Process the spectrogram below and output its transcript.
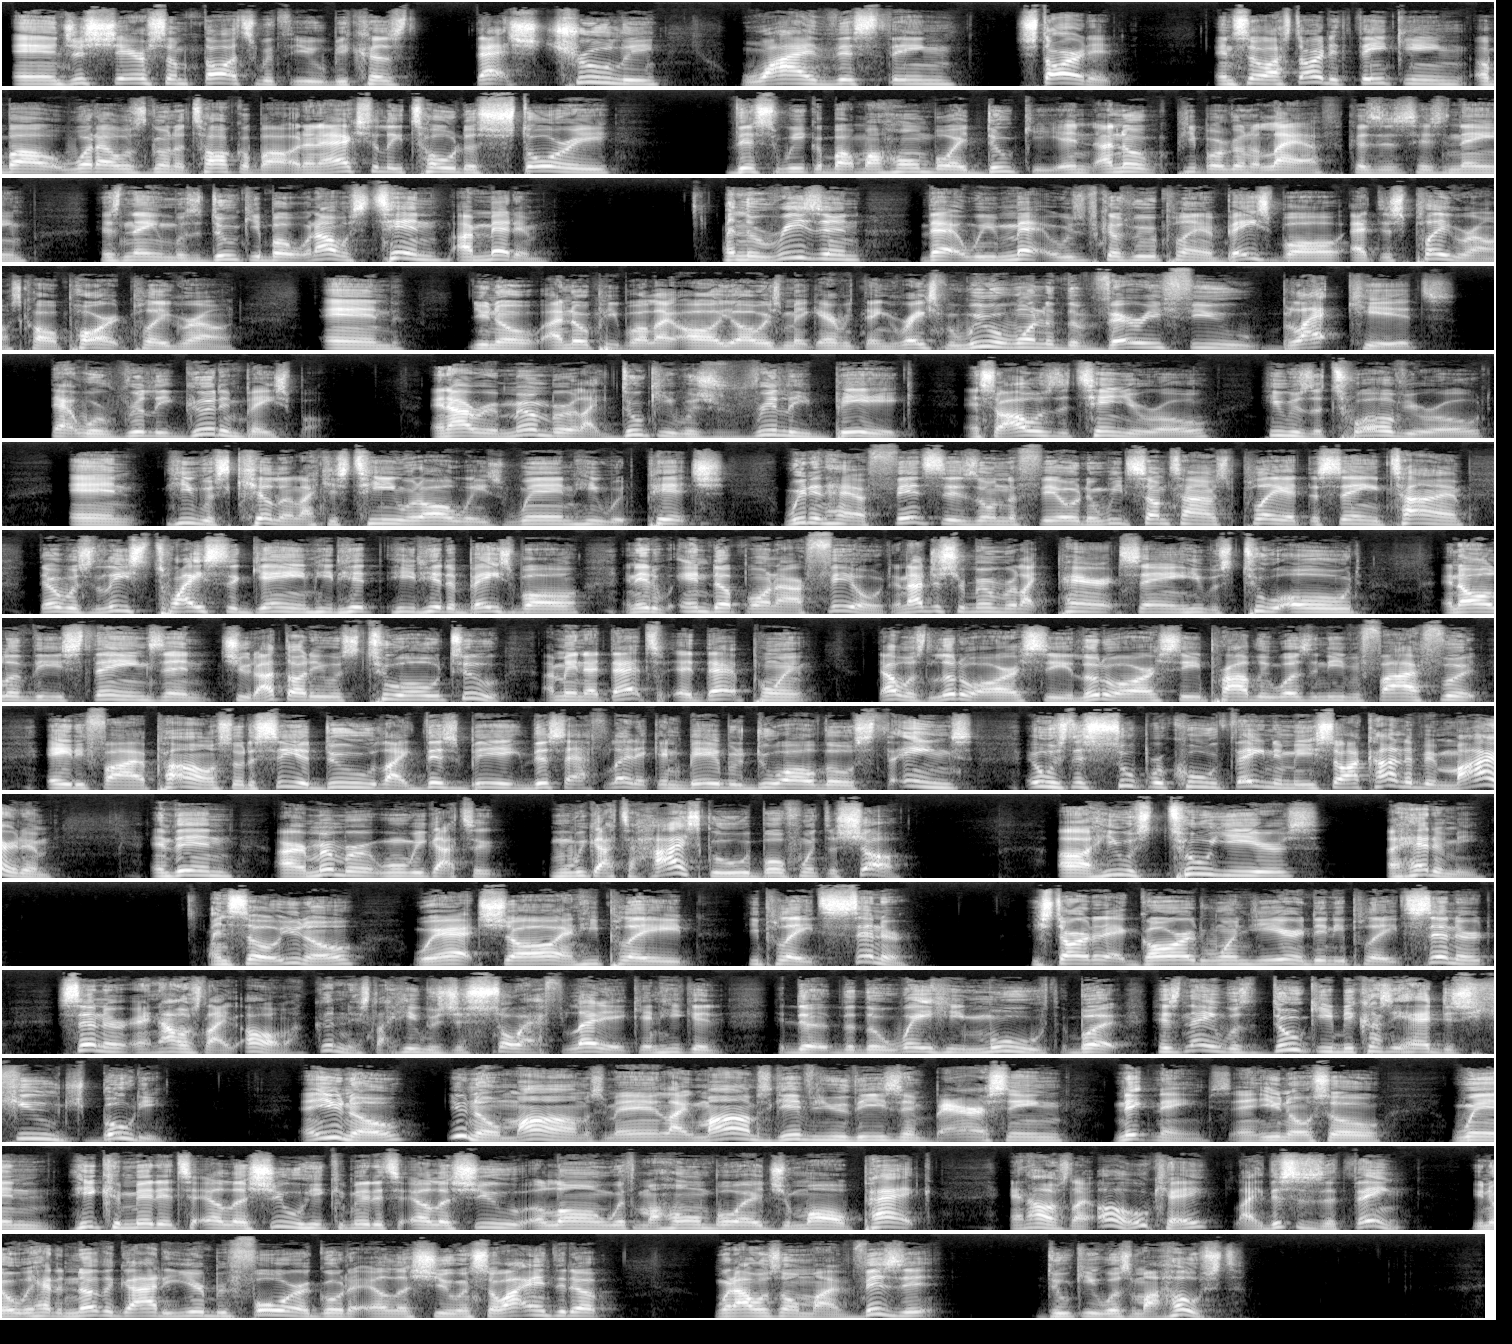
and just share some thoughts with you because that's truly why this thing started. And so I started thinking about what I was going to talk about, and I actually told a story this week about my homeboy Dookie. And I know people are gonna laugh because his name his name was Dookie. But when I was 10, I met him. And the reason that we met was because we were playing baseball at this playground. It's called Park Playground. And you know, I know people are like, oh, you always make everything race, but we were one of the very few black kids that were really good in baseball. And I remember like Dookie was really big. And so I was the 10 year old, he was a 12 year old, and he was killing. Like his team would always win, he would pitch. We didn't have fences on the field, and we'd sometimes play at the same time. There was at least twice a game he'd hit he'd hit a baseball and it would end up on our field. And I just remember like parents saying he was too old and all of these things. And shoot, I thought he was too old too. I mean, at that at that point, that was little RC. Little RC probably wasn't even five foot, 85 pounds. So to see a dude like this big, this athletic, and be able to do all those things, it was this super cool thing to me. So I kind of admired him. And then I remember when we got to when we got to high school, we both went to Shaw. Uh, he was two years ahead of me. And so, you know, we're at Shaw and he played he played center. He started at guard one year and then he played center, center and I was like, "Oh my goodness, like he was just so athletic and he could the the, the way he moved, but his name was Dookie because he had this huge booty." And you know, you know moms, man, like moms give you these embarrassing nicknames. And you know, so when he committed to LSU, he committed to LSU along with my homeboy Jamal Pack, and I was like, "Oh, okay. Like this is a thing." You know, we had another guy the year before go to LSU. And so I ended up, when I was on my visit, Dookie was my host.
